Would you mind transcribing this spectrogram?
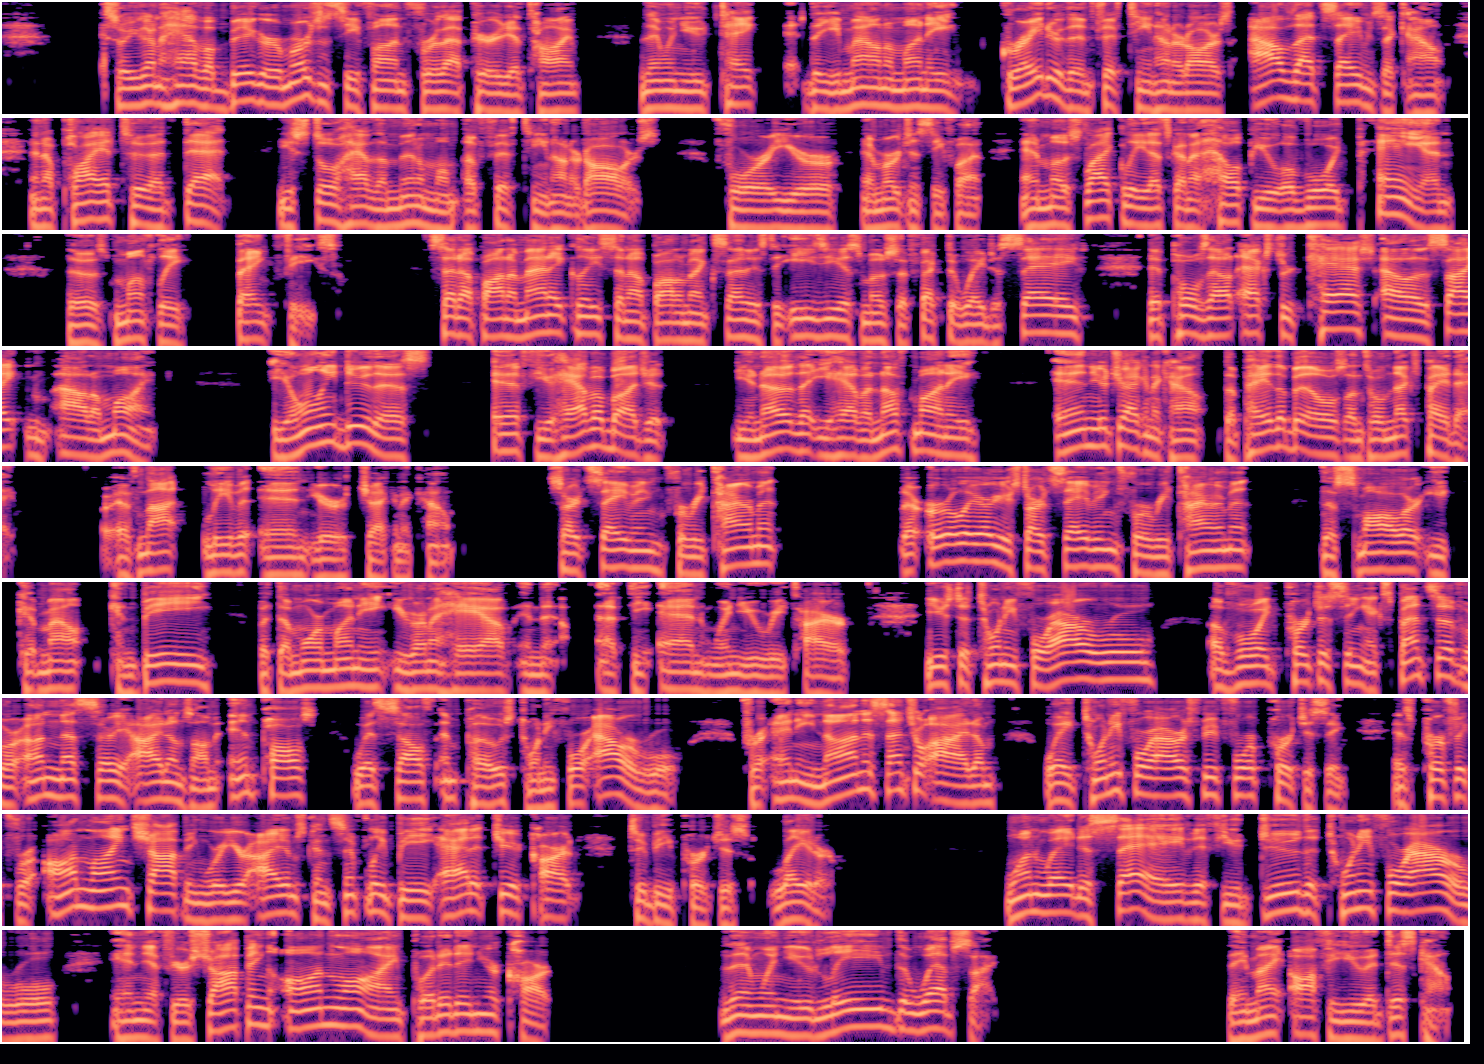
so you're going to have a bigger emergency fund for that period of time. Then when you take the amount of money greater than $1,500 out of that savings account and apply it to a debt, you still have the minimum of $1,500 for your emergency fund. And most likely that's going to help you avoid paying those monthly bank fees. Set up automatically, set up automatic set is the easiest, most effective way to save. It pulls out extra cash out of sight and out of mind. You only do this if you have a budget, you know that you have enough money in your checking account to pay the bills until next payday. If not, leave it in your checking account. Start saving for retirement. The earlier you start saving for retirement, the smaller you amount can be, but the more money you're going to have in the at the end when you retire. Use the 24 hour rule. Avoid purchasing expensive or unnecessary items on impulse with self imposed 24 hour rule. For any non essential item, wait 24 hours before purchasing. It's perfect for online shopping where your items can simply be added to your cart to be purchased later. One way to save if you do the 24 hour rule and if you're shopping online, put it in your cart. Then when you leave the website, they might offer you a discount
